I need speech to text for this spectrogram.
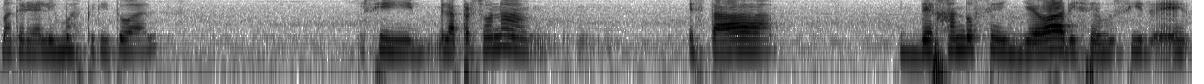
Materialismo Espiritual, si la persona está dejándose llevar y seducir eh,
